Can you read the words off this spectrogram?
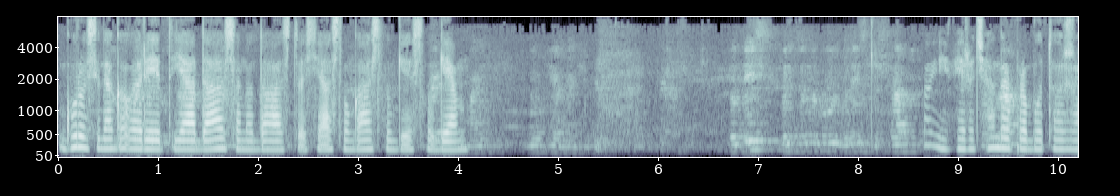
Гуру всегда говорит, я даса, но дас, то есть я слуга, слуги, слуге. И Вирачандра Прабhu тоже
